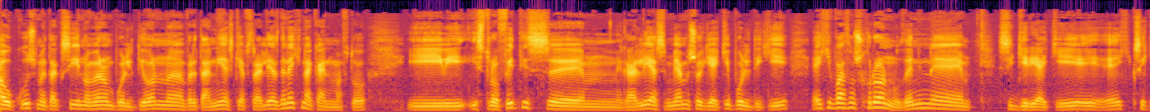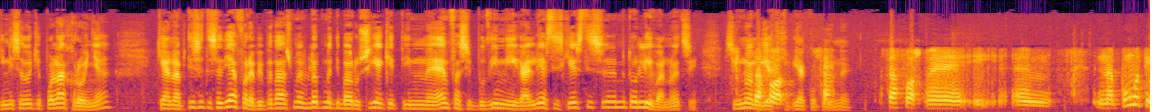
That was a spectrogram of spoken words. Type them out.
AUKUS μεταξύ Ηνωμένων Πολιτειών, Βρετανίας και Αυστραλίας. Δεν έχει να κάνει με αυτό. Η, η στροφή της Γαλλίας σε μια μεσογειακή πολιτική έχει βάθος χρόνου. Δεν είναι συγκυριακή. Έχει ξεκινήσει εδώ και πολλά χρόνια και αναπτύσσεται σε διάφορα επίπεδα. Α πούμε, βλέπουμε την παρουσία και την έμφαση που δίνει η Γαλλία στη σχέση της ε, με το Λίβανο. Έτσι. Συγγνώμη για τη διακοπή. Ναι. Σαφώς. Ε, να πούμε ότι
